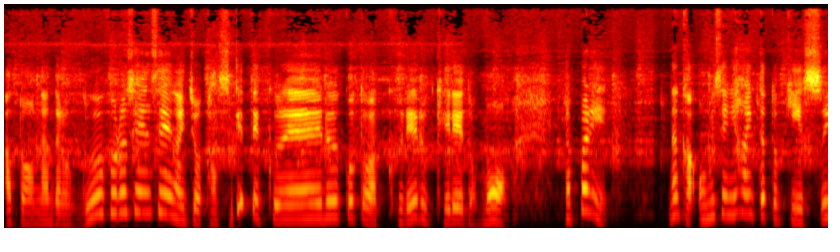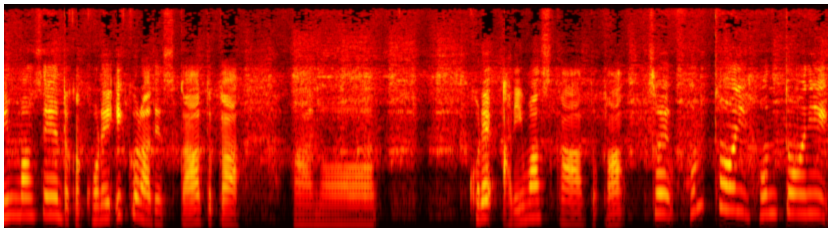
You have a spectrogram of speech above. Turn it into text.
あとなんだろう Google 先生が一応助けてくれることはくれるけれどもやっぱりなんかお店に入った時「すいません」とか「これいくらですか?」とか「あのこれありますか?」とかそういう本当に本当に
